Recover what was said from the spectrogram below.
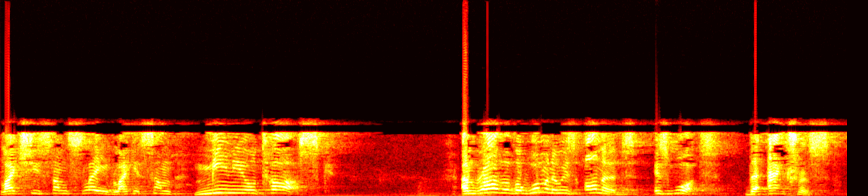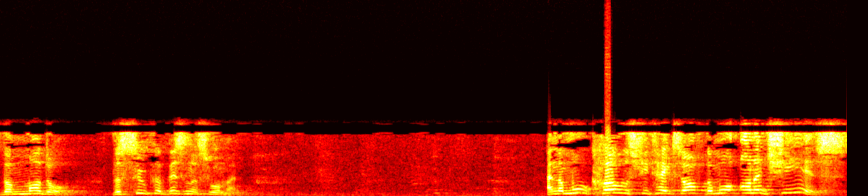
like she's some slave, like it's some menial task. And rather, the woman who is honored is what? The actress, the model, the super businesswoman. And the more clothes she takes off, the more honored she is.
